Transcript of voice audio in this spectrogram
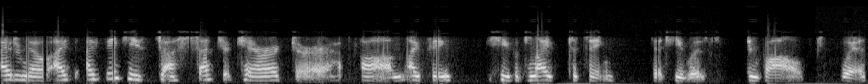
I don't know. I I think he's just such a character. Um, I think he would like to think that he was involved with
